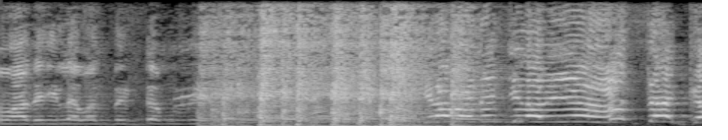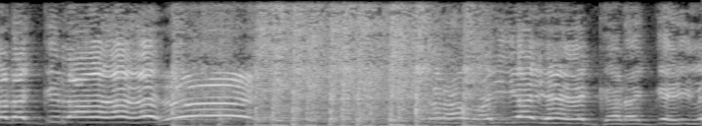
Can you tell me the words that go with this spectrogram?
வாதையில வந்துட்டோம் கிழவனும் கிழவையும் அத்த கடக்குற. கடக்கையில.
